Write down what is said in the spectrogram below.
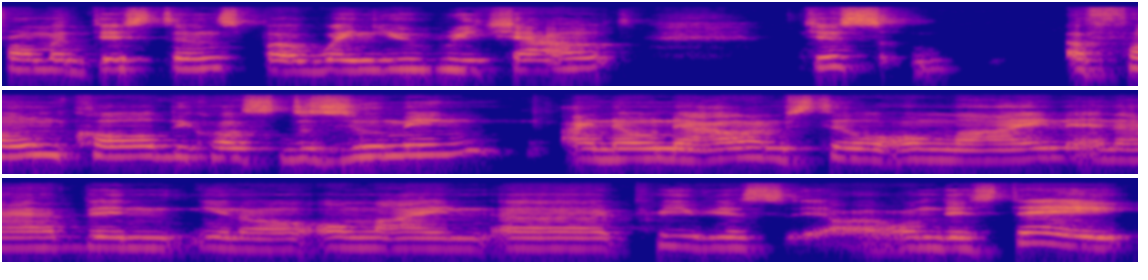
from a distance but when you reach out just a phone call because the zooming I know now I'm still online and I have been, you know, online uh, previous uh, on this day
